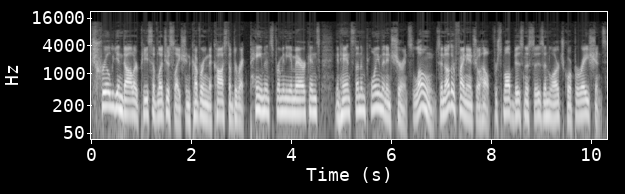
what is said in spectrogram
trillion piece of legislation covering the cost of direct payments for many Americans, enhanced unemployment insurance, loans, and other financial help for small businesses and large corporations,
